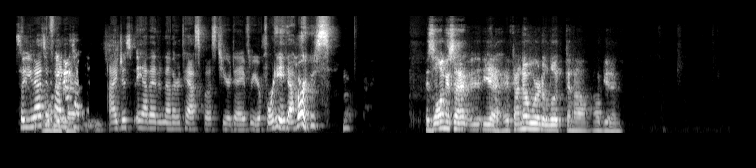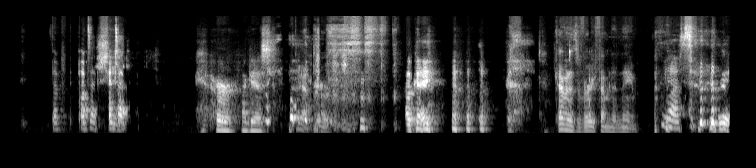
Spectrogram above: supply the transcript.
So you have to I'll find. Kevin. I just added another task list to your day for your 48 hours. As long as I, yeah, if I know where to look, then I'll I'll get him. The- It's a she. Her, I guess. Yeah. or- Okay. Kevin is a very feminine name. Yes. really,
